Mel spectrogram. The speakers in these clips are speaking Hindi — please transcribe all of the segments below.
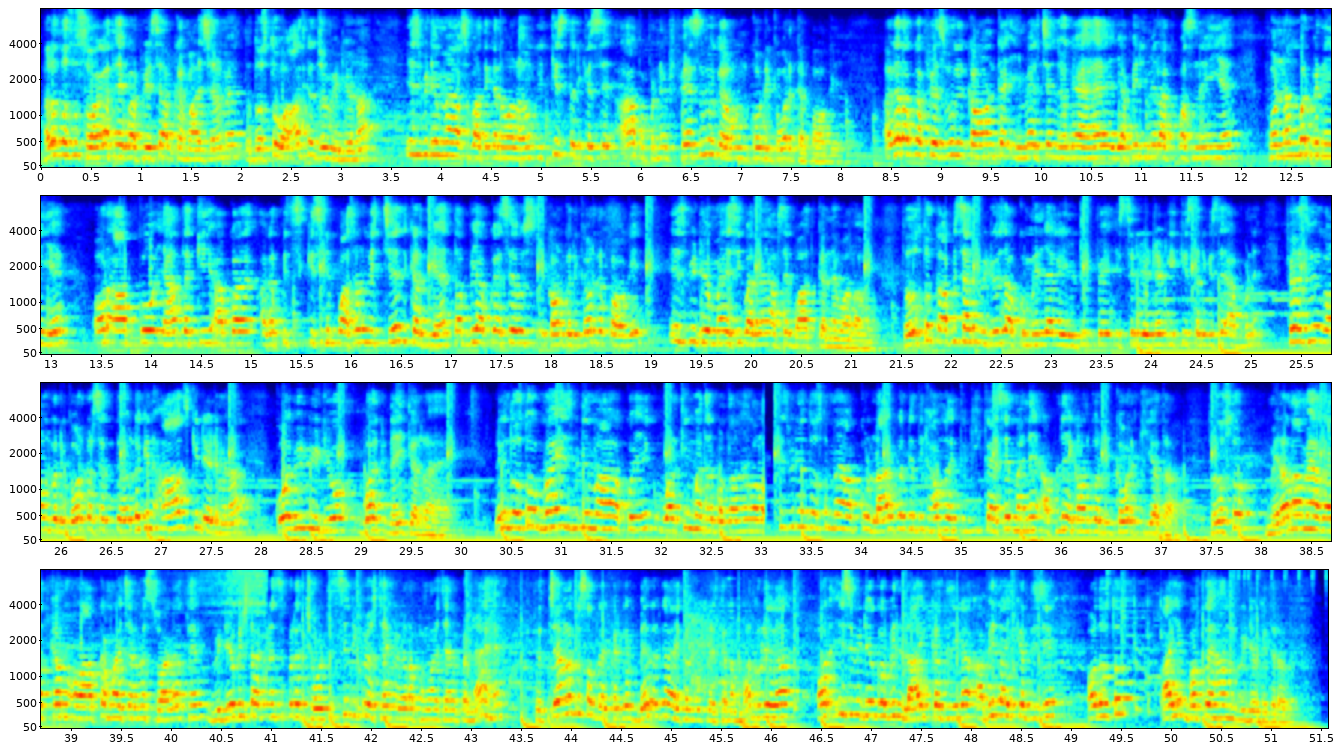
हेलो दोस्तों, स्वागत है एक बार फिर से आपका हमारे चैनल में। तो दोस्तों आज का जो वीडियो ना, इस वीडियो में आपसे बातें करने वाला हूँ कि किस तरीके से आप अपने फेसबुक अकाउंट को रिकवर कर पाओगे। अगर आपका फेसबुक अकाउंट का ईमेल चेंज हो गया है या फिर ईमेल आपके पास नहीं है फ़ोन नंबर भी नहीं है, और आपको यहाँ तक कि आपका अगर किसी ने पासवर्ड भी चेंज कर दिया है, तब भी आप कैसे उस अकाउंट को रिकवर कर पाओगे? इस वीडियो में इसी बारे में आपसे बात करने वाला हूँ। तो दोस्तों, काफ़ी सारे वीडियोस आपको मिल जाएँगे यूट्यूब पे, इससे रिलेटेड कि किस तरीके से आप अपने फेसबुक अकाउंट को रिकवर कर सकते हो, लेकिन आज की डेट में ना, कोई भी वीडियो वर्क नहीं कर रहा है। लेकिन दोस्तों, मैं इस वीडियो में आपको एक वर्किंग मेथड बताने वाला इस वीडियो में दोस्तों, मैं आपको लाइव करके दिखाऊँगा कि कैसे मैंने अपने अकाउंट को रिकवर किया था। तो दोस्तों, मेरा नाम है आज़ाद खान और आपका हमारे चैनल में स्वागत है। वीडियो को स्टार्ट करने से पहले छोटी सी रिक्वेस्ट है अगर आप हमारे चैनल पर नए हैं तो चैनल को सब्सक्राइब करके बेल का आइकन को प्रेस करना मत भूलिएगा और इस वीडियो को भी लाइक कर दीजिएगा, अभी लाइक कर दीजिए। और दोस्तों, आइए बढ़ते हैं हम वीडियो की तरफ़।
